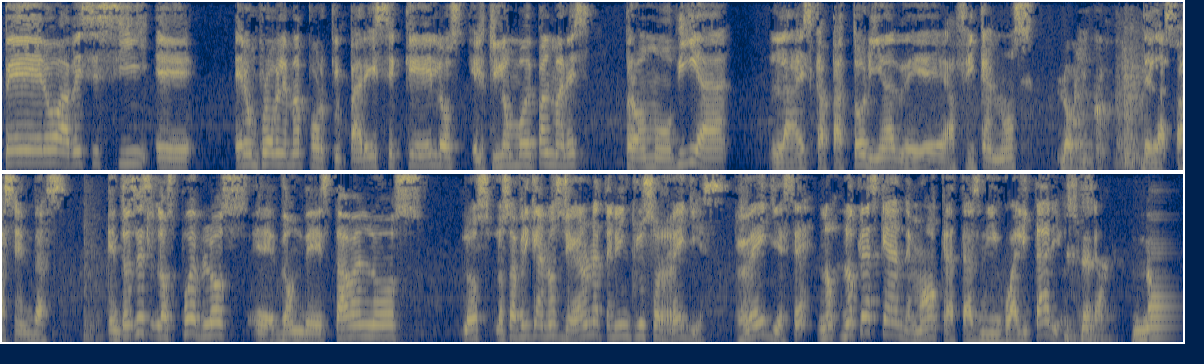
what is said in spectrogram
Pero a veces sí eh, era un problema porque parece que los, el quilombo de Palmares promovía la escapatoria de africanos. Lógico. De las facendas. Entonces los pueblos eh, donde estaban los, los, los, africanos llegaron a tener incluso reyes. Reyes, ¿eh? No, no creas que eran demócratas ni igualitarios. O sea, no,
